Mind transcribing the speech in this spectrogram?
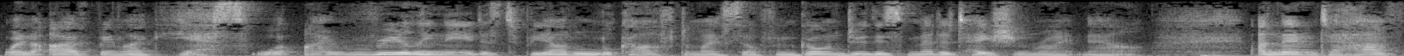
when I've been like, yes, what I really need is to be able to look after myself and go and do this meditation right now. And then to have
